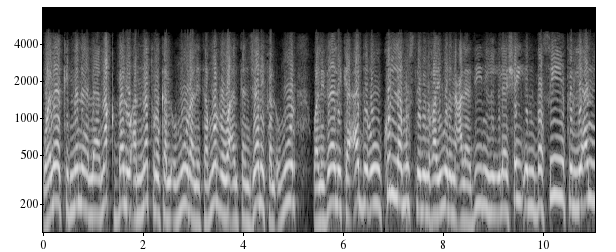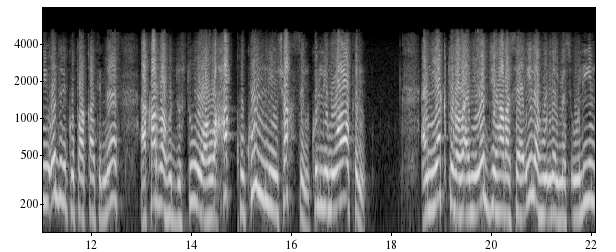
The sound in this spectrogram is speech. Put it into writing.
ولكننا لا نقبل أن نترك الأمور لتمر وأن تنجرف الأمور. ولذلك أدعو كل مسلم غيور على دينه إلى شيء بسيط لأني أدرك طاقات الناس أقره الدستور وهو حق كل شخص كل مواطن أن يكتب وأن يوجه رسائله إلى المسؤولين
